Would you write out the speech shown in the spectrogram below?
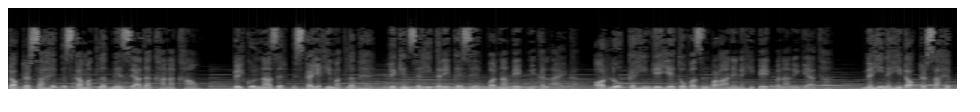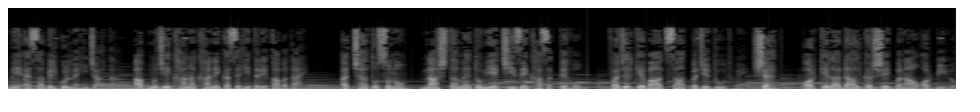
डॉक्टर साहिब, इसका मतलब में ज़्यादा खाना खाऊं? बिल्कुल नाजिर, इसका यही मतलब है, लेकिन सही तरीके से वरना पेट निकल आएगा। और लोग कहेंगे, ये तो वज़न बढ़ाने नहीं, पेट बनाने गया था। नहीं नहीं डॉक्टर साहब, मैं ऐसा बिल्कुल नहीं चाहता। आप मुझे खाना खाने का सही तरीका बताएँ। अच्छा तो सुनो, नाश्ता में तुम ये चीज़ें खा सकते हो। फजर के बाद सात बजे दूध में शहद और केला डालकर शेक बनाओ और पी लो।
